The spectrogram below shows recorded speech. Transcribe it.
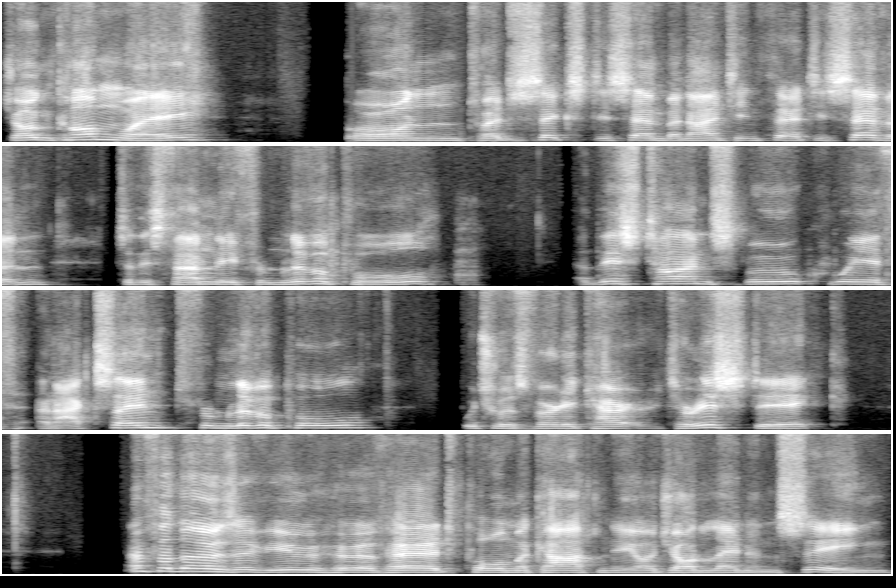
John Conway, born 26 December 1937 to this family from Liverpool, at this time spoke with an accent from Liverpool, which was very characteristic. And for those of you who have heard Paul McCartney or John Lennon sing,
